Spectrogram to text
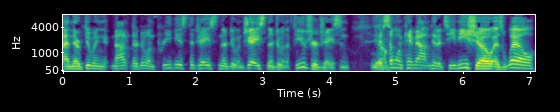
and they're doing not they're doing previous to Jason, they're doing Jason, they're doing the future Jason. Yeah. If someone came out and did a TV show as well,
